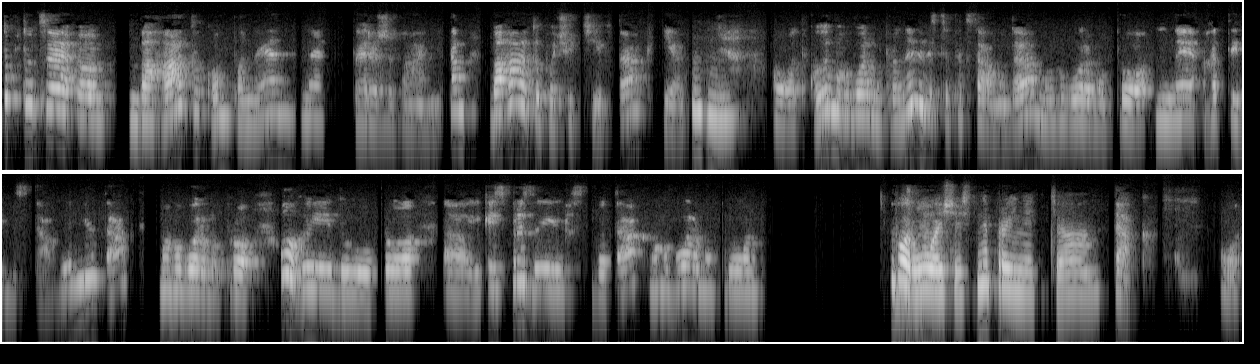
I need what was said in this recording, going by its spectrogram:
Тобто це е, багатокомпонентне переживання. Там багато почуттів, так, є. От, коли ми говоримо про ненависть, це так само, да? ми говоримо про негативне ставлення, так? ми говоримо про огиду, про е, якесь презирство, так? ми говоримо про Ворожість, неприйняття. так. От.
